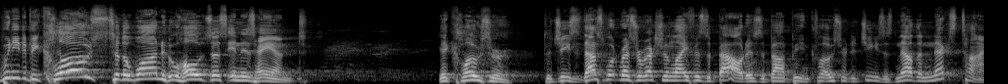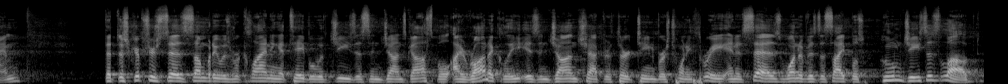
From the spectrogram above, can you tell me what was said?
we need to be close to the one who holds us in his hand. Get closer to Jesus. That's what resurrection life is about. Is about being closer to Jesus. Now, the next time that the scripture says somebody was reclining at table with Jesus in John's gospel, ironically, is in John chapter 13, verse 23, and it says one of his disciples, whom Jesus loved,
